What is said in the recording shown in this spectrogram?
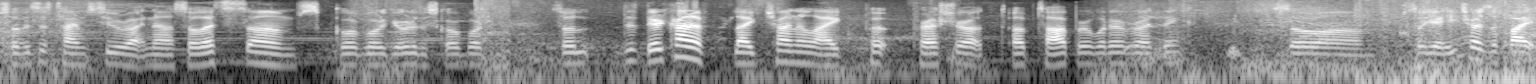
so this is times two right now. So let's um scoreboard, get rid of the scoreboard. So th they're kind of like trying to like put pressure up, up top or whatever I think. So um so yeah he tries to fight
